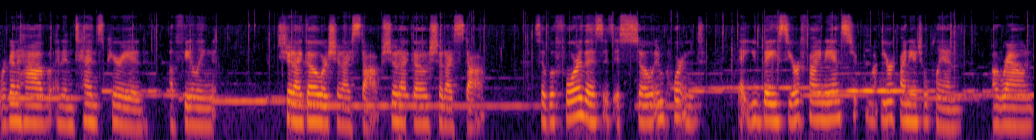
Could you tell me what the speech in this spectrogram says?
We're going to have an intense period of feeling should I go or should I stop? Should I go? Should I stop? So before this, it's, it's so important that you base your finance, your financial plan around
